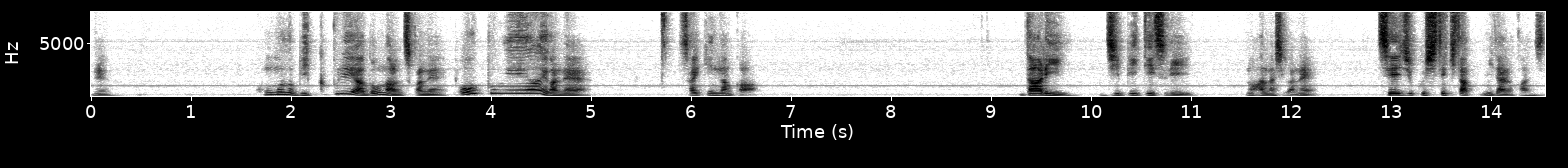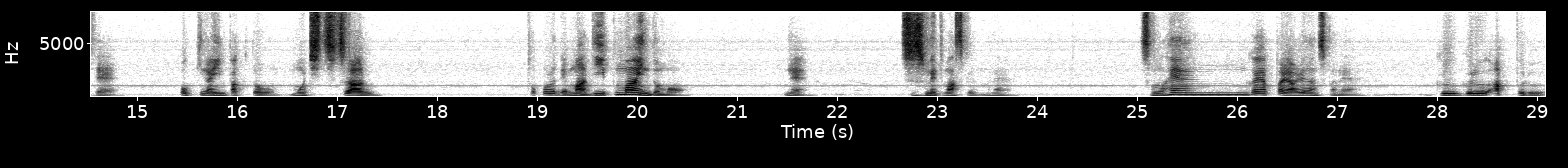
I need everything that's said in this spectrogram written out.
と。ね。今後のビッグプレイヤーどうなるんですかね。オープン AI がね、最近なんか、ダリー GPT-3 の話がね、成熟してきたみたいな感じで、大きなインパクトを持ちつつあるところで、まあ、ディープマインドもね、進めてますけどもね。その辺がやっぱりあれなんですかね。Google、Apple。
